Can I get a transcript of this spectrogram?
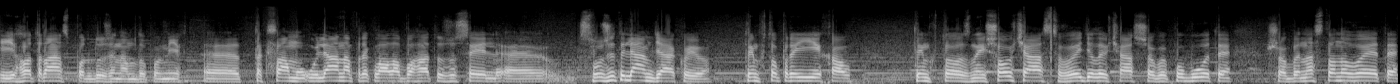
і його транспорт дуже нам допоміг. Е, так само Уляна приклала багато зусиль. Е, служителям дякую, тим, хто приїхав, тим, хто знайшов час, виділив час, щоб побути, щоб настановити,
